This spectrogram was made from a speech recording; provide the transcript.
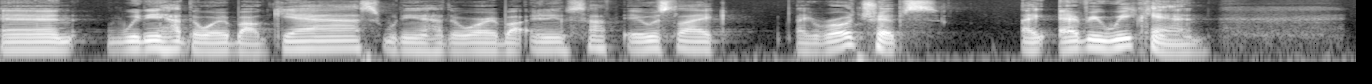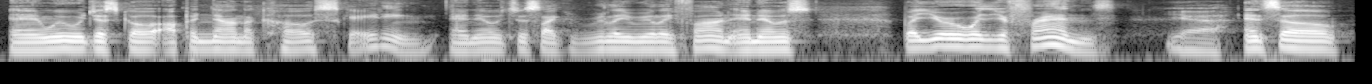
and we didn't have to worry about gas. We didn't have to worry about any stuff. It was like like road trips, like every weekend and we would just go up and down the coast skating and it was just like really really fun and it was but you were with your friends Yeah. and so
